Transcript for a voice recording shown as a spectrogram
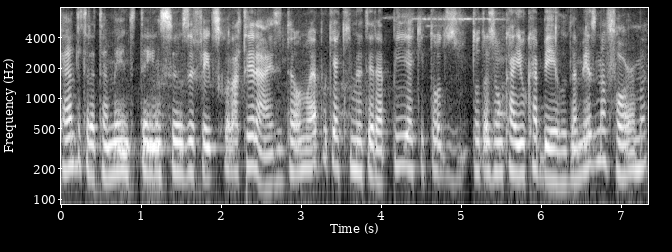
Cada tratamento tem os seus efeitos colaterais. Então, não é porque a quimioterapia que todos, todas vão cair o cabelo. Da mesma forma,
